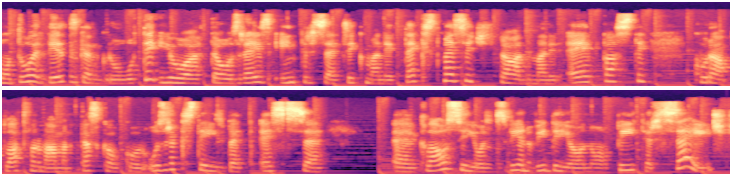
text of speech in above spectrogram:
Un to ir diezgan grūti, jo tev uzreiz interesē, cik man ir teksta message, kādi man ir e-pasti, kurā platformā man kas kaut kur uzrakstījis. Bet es e, klausījos vienu video no Pītera Sage.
